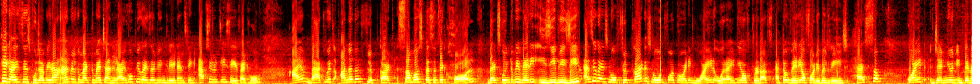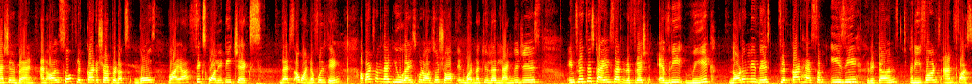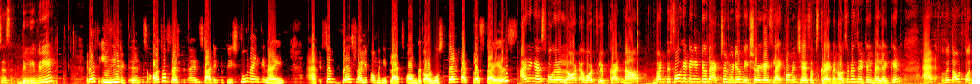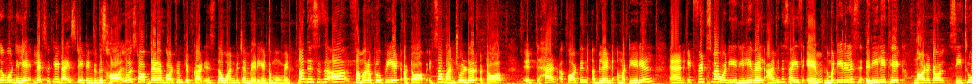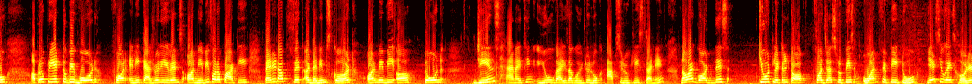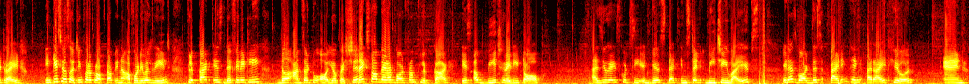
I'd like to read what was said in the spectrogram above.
Hey guys, this is Pooja Pera and welcome back to my channel. I hope you guys are doing great and staying absolutely safe at home. I am back with another Flipkart summer specific haul that's going to be very easy breezy. As you guys know, Flipkart is known for providing wide variety of products at a very affordable range, has some quite genuine international brand and also Flipkart Assure products goes via 6 quality checks. That's a wonderful thing apart from that you guys could also shop in vernacular languages. Influencer styles are refreshed every week. Not only this flipkart has some easy returns refunds and fastest delivery it has easy returns also fresh designs starting rupees 299 and it's the best value for money platform with almost 10 lakh plus styles. I think i've spoken a lot about flipkart now but before getting into the actual video make sure you guys like comment share subscribe and also press the little bell icon. And without further more delay let's quickly dive straight into this haul. First top that i've got from flipkart is the one which i'm wearing at the moment. Now this is a summer appropriate a top. It's a one shoulder a top it has a cotton blend material and it fits my body really well i'm in the size m the material is really thick not at all see-through appropriate to be worn for any casual events or maybe for a party pair it up with a denim skirt or maybe a toned jeans and I think you guys are going to look absolutely stunning. Now I got this cute little top for just rupees 152. Yes you guys heard it right. In case you are searching for a crop top in an affordable range, Flipkart is definitely the answer to all your questions. Next top that I've got from Flipkart is a beach ready top. As you guys could see it gives that instant beachy vibes. It has got this padding thing right here and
